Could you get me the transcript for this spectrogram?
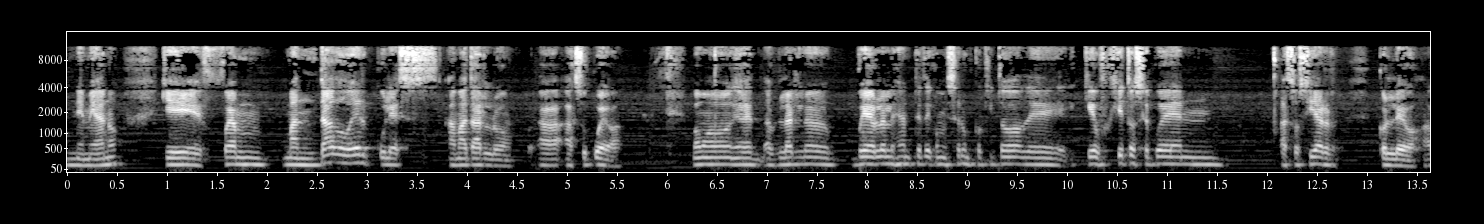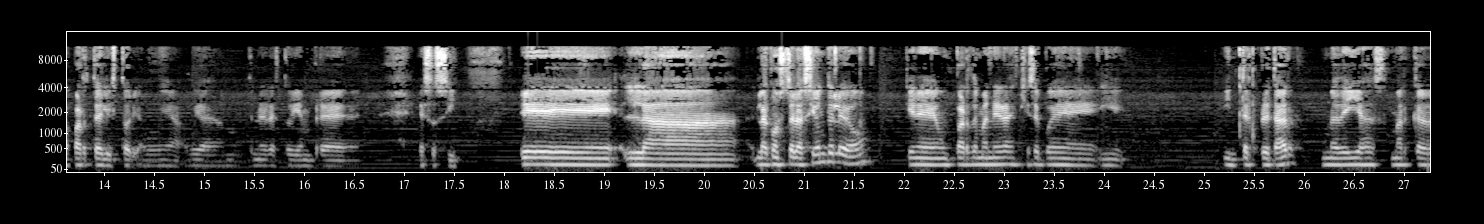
nemeano, que fue mandado Hércules a matarlo a, su cueva. Vamos a hablarle, voy a hablarles antes de comenzar un poquito de qué objetos se pueden asociar con Leo, aparte de la historia. Voy a, voy a mantener esto bien breve, eso sí. Eh, la, la, constelación de Leo tiene un par de maneras que se puede interpretar. Una de ellas marca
